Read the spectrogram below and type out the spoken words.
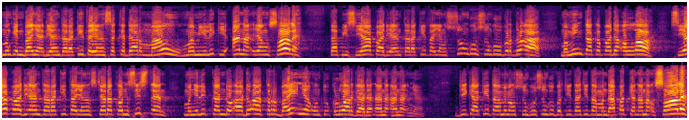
Mungkin banyak di antara kita yang sekedar mau memiliki anak yang saleh, tapi siapa di antara kita yang sungguh-sungguh berdoa meminta kepada Allah? Siapa di antara kita yang secara konsisten menyelipkan doa-doa terbaiknya untuk keluarga dan anak-anaknya? Jika kita memang sungguh-sungguh bercita-cita mendapatkan anak saleh,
